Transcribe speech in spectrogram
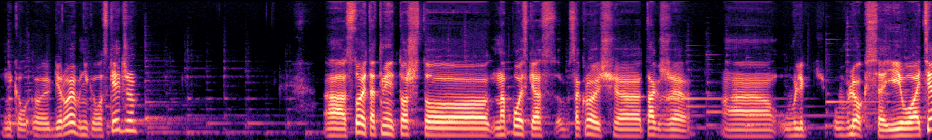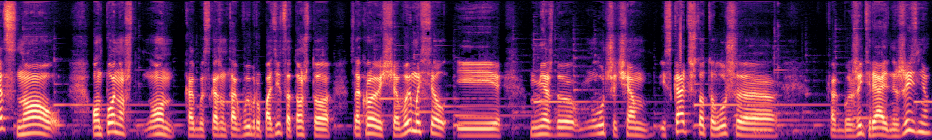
Никол... Э, героя Николаса Кейджа, стоит отметить то, что на поиске сокровищ также а, увлек, увлекся и его отец, но он понял, что он, как бы, скажем так, выбрал позицию о том, что сокровище вымысел, и между лучше, чем искать что-то, лучше как бы жить реальной жизнью,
